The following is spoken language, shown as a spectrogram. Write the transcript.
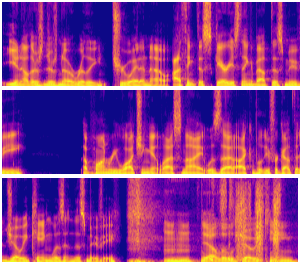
you know, there's there's no really true way to know. I think the scariest thing about this movie, upon rewatching it last night, was that I completely forgot that Joey King was in this movie. hmm Yeah, little Joey King.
